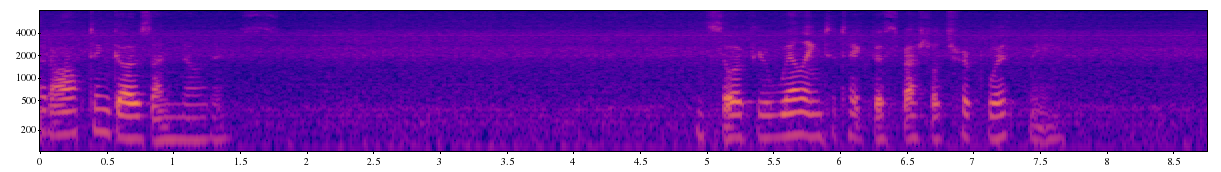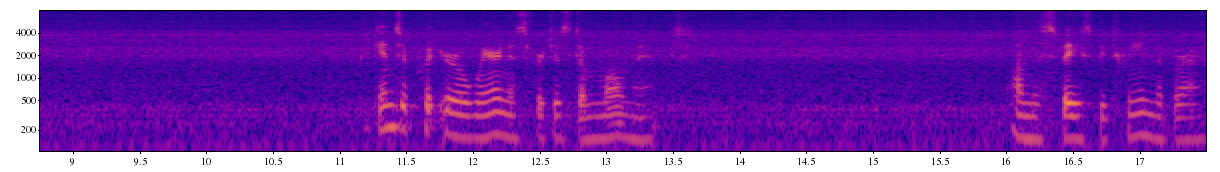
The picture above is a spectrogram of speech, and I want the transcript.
that often goes unnoticed. And so if you're willing to take this special trip with me, begin to put your awareness for just a moment on the space between the breaths.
